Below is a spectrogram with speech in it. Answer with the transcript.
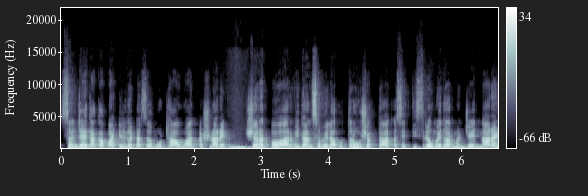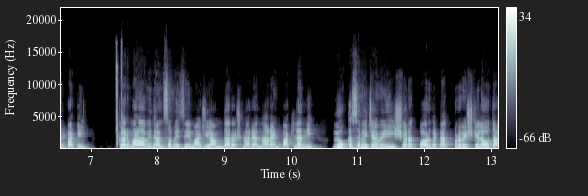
संजय काका पाटील गटाचं मोठं आव्हान असणार आहे. शरद पवार विधानसभेला उतरवू शकतात असे तिसरे उमेदवार म्हणजे नारायण पाटील. करमाळा विधानसभेचे माजी आमदार असणाऱ्या नारायण पाटलांनी लोकसभेच्या वेळी शरद पवार गटात प्रवेश केला होता.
